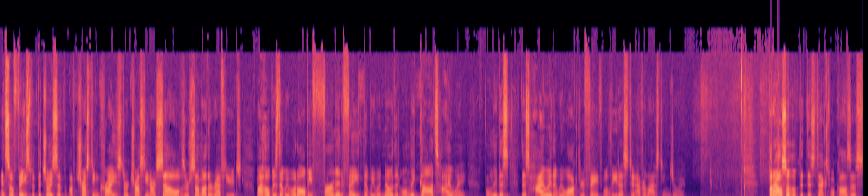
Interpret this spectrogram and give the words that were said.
And so, faced with the choice of, of trusting Christ or trusting ourselves or some other refuge, my hope is that we would all be firm in faith, that we would know that only God's highway, only this, this highway that we walk through faith, will lead us to everlasting joy. But I also hope that this text will cause us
